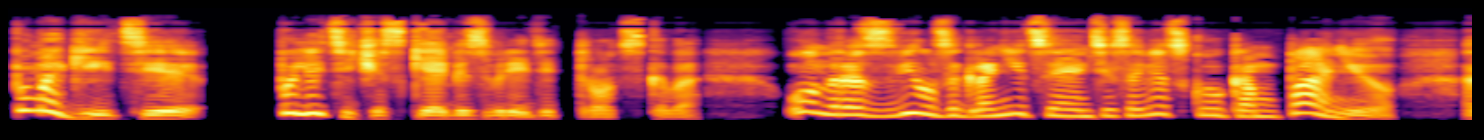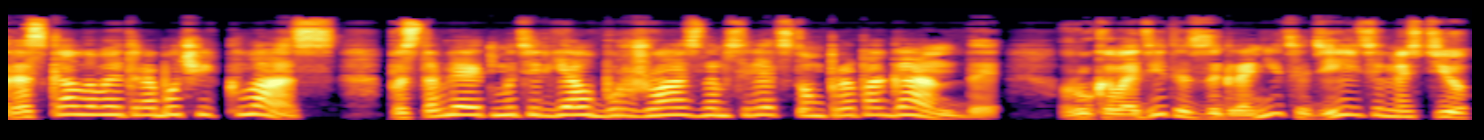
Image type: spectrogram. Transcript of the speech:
«Помогите политически обезвредить Троцкого. Он развил за границей антисоветскую кампанию, раскалывает рабочий класс, поставляет материал буржуазным средствам пропаганды, руководит из-за границы деятельностью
